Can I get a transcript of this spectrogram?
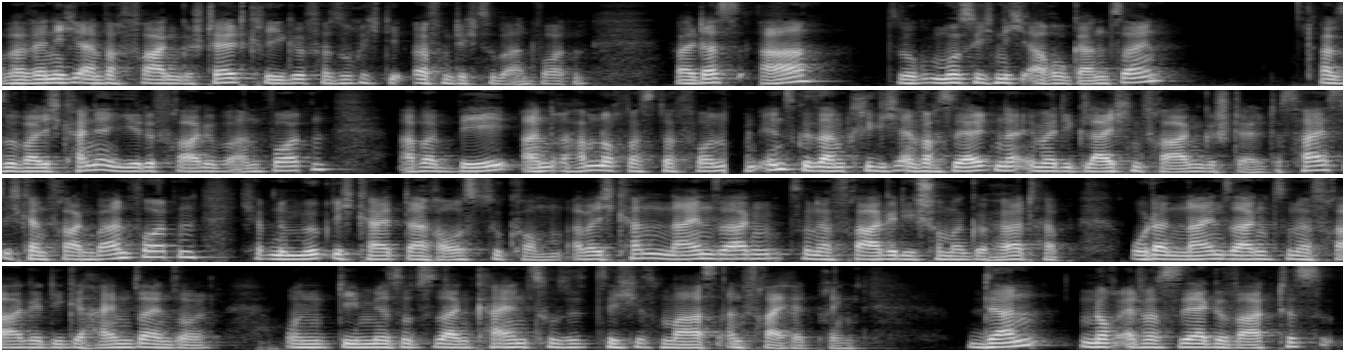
Aber wenn ich einfach Fragen gestellt kriege, versuche ich die öffentlich zu beantworten. Weil das A, so muss ich nicht arrogant sein. Also weil ich kann ja jede Frage beantworten, aber B, andere haben noch was davon und insgesamt kriege ich einfach seltener immer die gleichen Fragen gestellt. Das heißt, ich kann Fragen beantworten, ich habe eine Möglichkeit, da rauszukommen, aber ich kann Nein sagen zu einer Frage, die ich schon mal gehört habe oder Nein sagen zu einer Frage, die geheim sein soll und die mir sozusagen kein zusätzliches Maß an Freiheit bringt. Dann noch etwas sehr Gewagtes,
